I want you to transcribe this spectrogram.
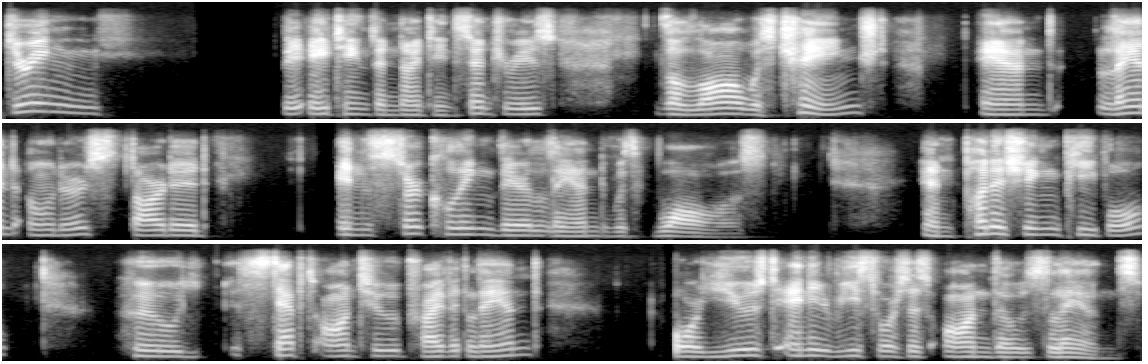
during the 18th and 19th centuries, the law was changed and landowners started encircling their land with walls and punishing people who stepped onto private land or used any resources on those lands.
